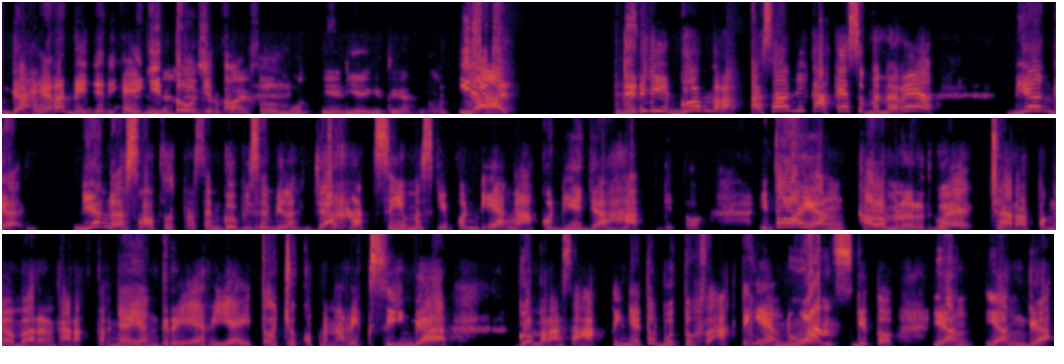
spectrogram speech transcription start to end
nggak heran dia jadi kayak Itu udah gitu kayak gitu survival mode-nya dia gitu ya. Iya, jadi gue merasa nih kakek sebenarnya dia nggak dia nggak 100% gue bisa Hmm. bilang jahat sih meskipun dia ngaku dia jahat gitu. Itulah yang kalau menurut gue cara penggambaran karakternya yang gray area itu cukup menarik sehingga gue merasa aktingnya itu butuh akting yang nuance gitu, yang yang nggak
